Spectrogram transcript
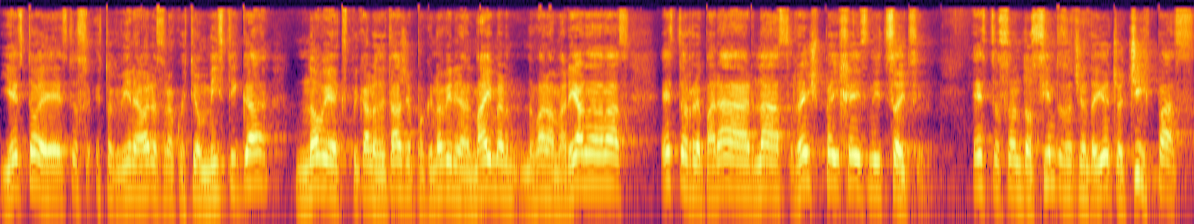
Y esto, es, esto, esto que viene ahora es una cuestión mística. No voy a explicar los detalles porque no vienen al Maimer, nos van a marear nada más. Esto es reparar las Reish Nitzoitzin. Estos son 288 chispas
